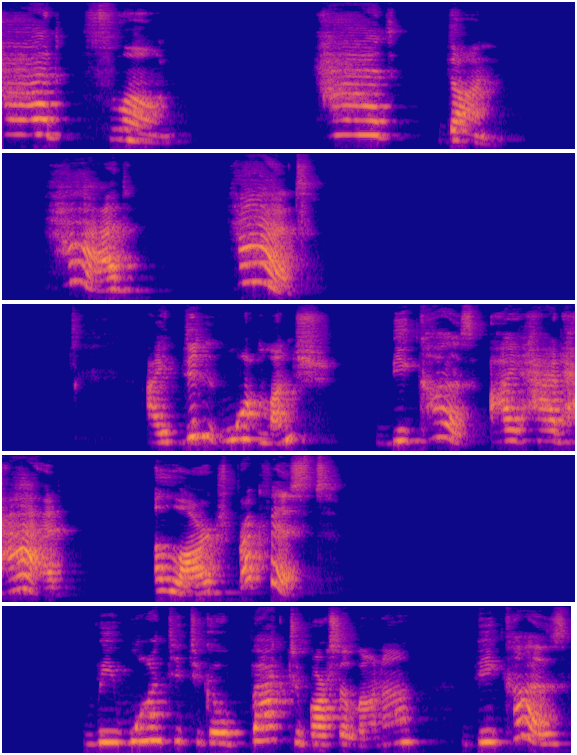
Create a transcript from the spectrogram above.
had flown, had done, had had. I didn't want lunch because I had had a large breakfast. We wanted to go back to Barcelona because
